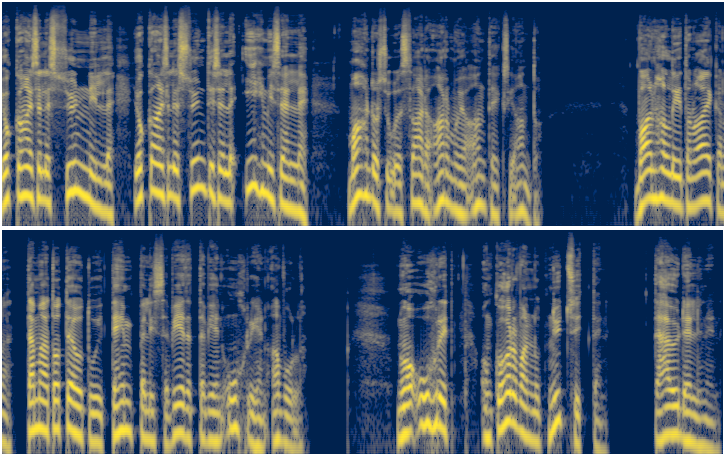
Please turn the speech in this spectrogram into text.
jokaiselle synnille, jokaiselle syntiselle ihmiselle mahdollisuuden saada armo ja anteeksi anto. Vanhan liiton aikana Tämä toteutui temppelissä vietettävien uhrien avulla. Nuo uhrit on korvannut nyt sitten täydellinen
